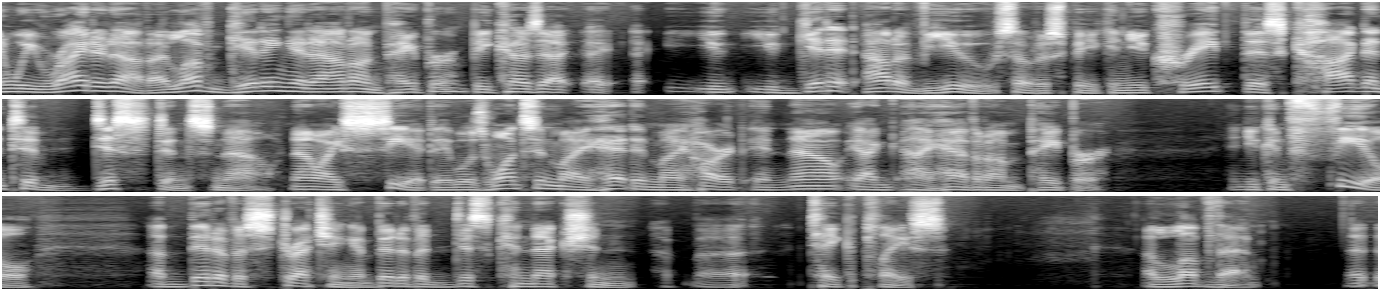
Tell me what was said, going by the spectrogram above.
and we write it out. I love getting it out on paper because I, I, you you get it out of you, so to speak, and you create this cognitive distance now. Now I see it. It was once in my head, in my heart, and now I, I have it on paper, and you can feel a bit of a stretching, a bit of a disconnection uh, take place. I love that. that,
